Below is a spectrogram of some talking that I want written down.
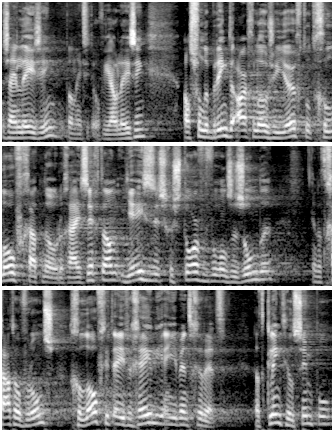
zijn lezing. Dan heeft hij het over jouw lezing als Van de Brink de argeloze jeugd tot geloof gaat nodigen. Hij zegt dan, Jezus is gestorven voor onze zonden en dat gaat over ons. Geloof dit evangelie en je bent gered. Dat klinkt heel simpel,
